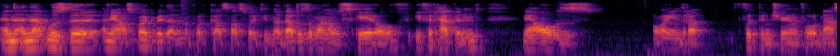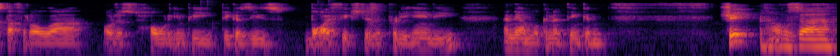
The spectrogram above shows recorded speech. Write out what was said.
and and that was the. And now I spoke about that on the podcast last week. Didn't I? That was the one I was scared of if it happened. Now I was, I ended up flipping tune and thought, nah, stuff it. I'll uh, I'll just hold Impey because his buy fixtures are pretty handy. And now I'm looking at thinking, shit, I was uh,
